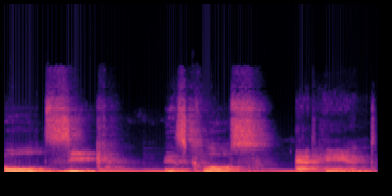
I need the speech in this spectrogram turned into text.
Old Zeke is close at hand.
